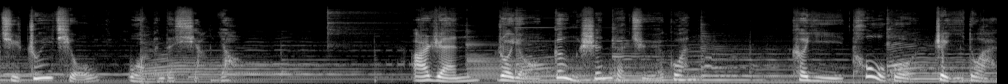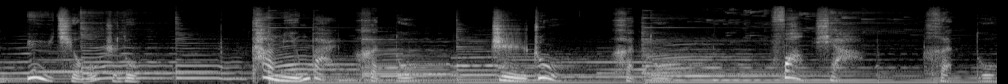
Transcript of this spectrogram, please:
去追求。我们的想要，而人若有更深的觉观，可以透过这一段欲求之路，看明白很多，止住很多，放下很多。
